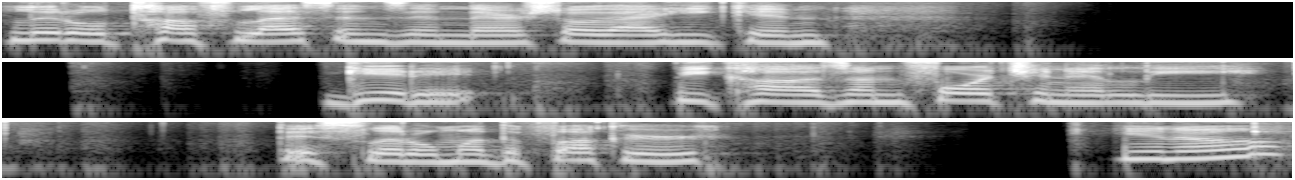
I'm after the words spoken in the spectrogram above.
little tough lessons in there so that he can get it. Because unfortunately, this little motherfucker, you know,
